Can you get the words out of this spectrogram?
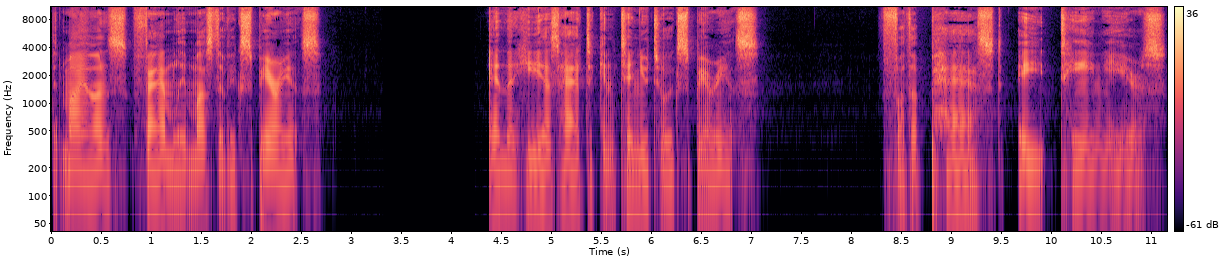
that Myon's family must have experienced, and that he has had to continue to experience for the past 18 years.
